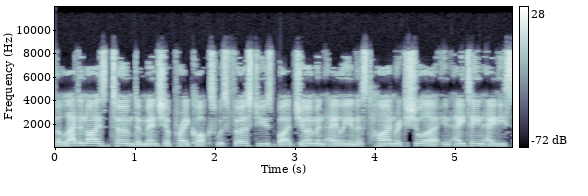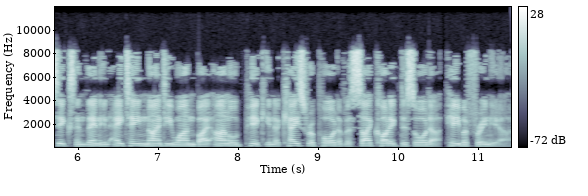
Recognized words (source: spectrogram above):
The Latinized term dementia praecox was first used by German alienist Heinrich Schüle in 1886 and then in 1891 by Arnold Pick in a case report of a psychotic disorder hebephrenia.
